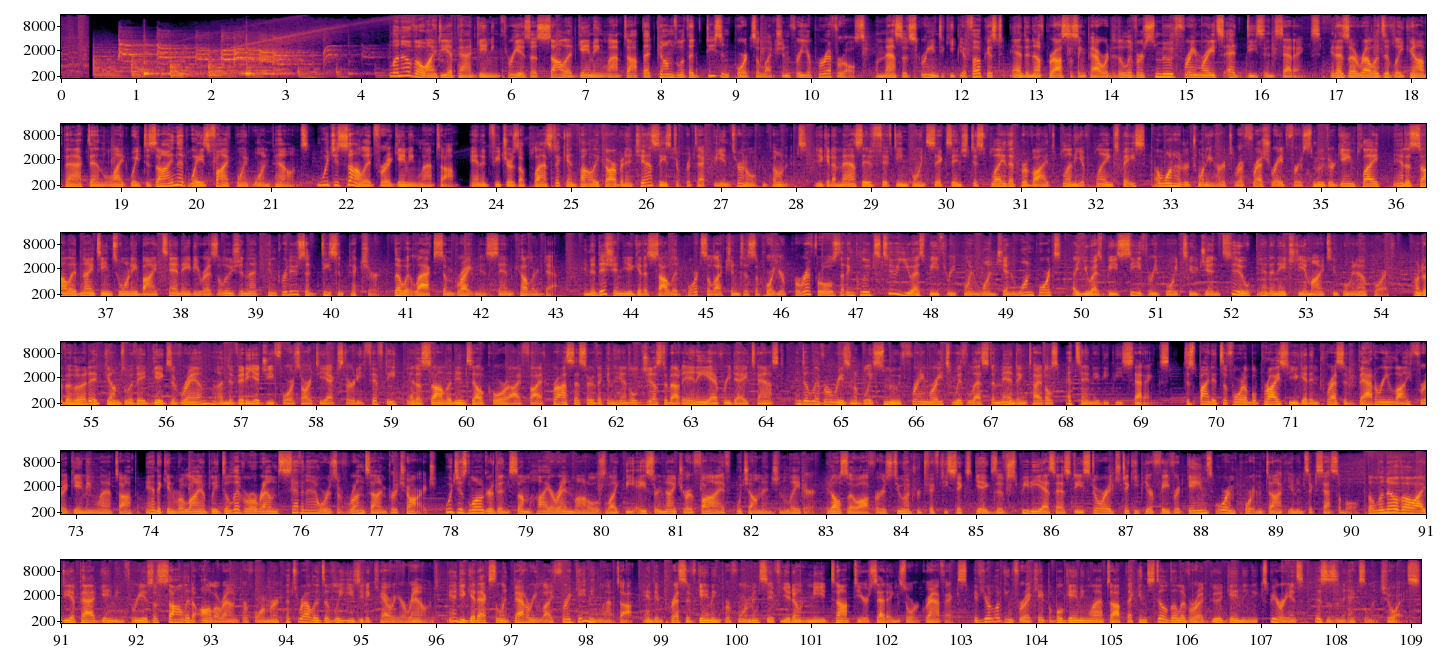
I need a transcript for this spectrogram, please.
Lenovo IdeaPad Gaming 3 is a solid gaming laptop that comes with a decent port selection for your peripherals, a massive screen to keep you focused, and enough processing power to deliver smooth frame rates at decent settings. It has a relatively compact and lightweight design that weighs 5.1 pounds, which is solid for a gaming laptop. And it features a plastic and polycarbonate chassis to protect the internal components. You get a massive 15.6-inch display that provides plenty of playing space, a 120Hz refresh rate for smoother gameplay, and a solid 1920 by 1080 resolution that can produce a decent picture, though it lacks some brightness and color depth. In addition, you get a solid port selection to support your peripherals that includes two USB 3.1 Gen 1 ports, a USB-C 3.2 Gen 2, and an HDMI 2.0 port. Under the hood, it comes with 8 gigs of RAM, a NVIDIA GeForce RTX 3050, and a solid Intel Core i5 processor that can handle just about any everyday task and deliver reasonably smooth frame rates with less demanding titles at 1080p settings. Despite its affordable price, you get impressive battery life for a gaming laptop, and it can reliably deliver around 7 hours of runtime per charge, which is longer than some higher-end models like the Acer Nitro 5, which I'll mention later. It also offers 256 gigs of speedy SSD storage to keep your favorite games or important documents accessible. The Lenovo IdeaPad Gaming 3 is a solid all-around performer that's relatively easy to carry around, and you get excellent battery life for a gaming laptop, and impressive gaming performance if you don't need top-tier settings or graphics. If you're looking for a capable gaming laptop that can still deliver a good gaming experience, this is an excellent choice.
